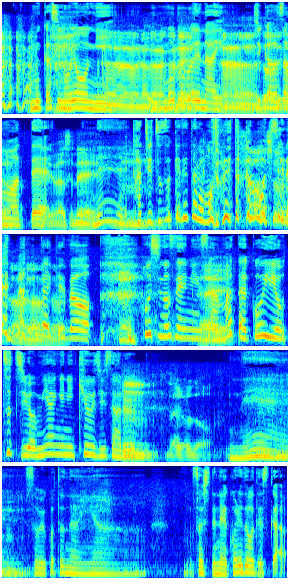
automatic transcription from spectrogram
昔のように戻れないうん時間差もあっありて、ますね。ねえ、うん勝ち続けてたら戻れたかもしれないんだけど、星野仙人さん、ええまた恋を土を土産に給仕さうる。ん、なるほど。ねえ、そういうことなんや。そしてね、これどうですか？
